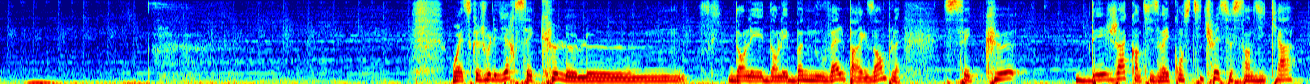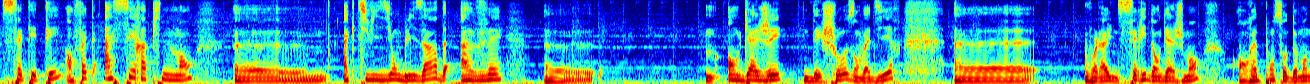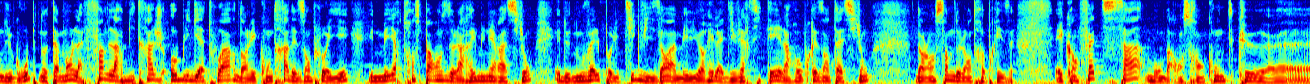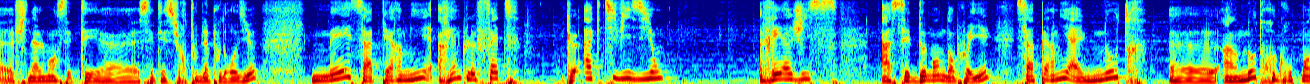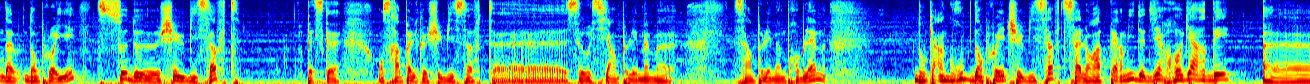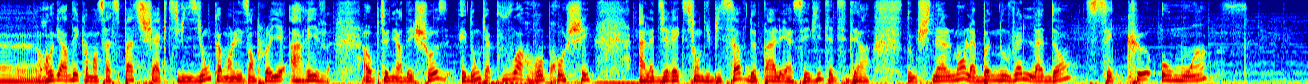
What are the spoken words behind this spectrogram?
Ouais, ce que je voulais dire, c'est que le, Dans, les, dans les bonnes nouvelles, par exemple, c'est que déjà, quand ils avaient constitué ce syndicat cet été, en fait, assez rapidement, euh, Activision Blizzard avait euh, engagé des choses, on va dire. Euh, voilà une série d'engagements en réponse aux demandes du groupe, notamment la fin de l'arbitrage obligatoire dans les contrats des employés, une meilleure transparence de la rémunération et de nouvelles politiques visant à améliorer la diversité et la représentation dans l'ensemble de l'entreprise. Et qu'en fait ça, bon bah on se rend compte que euh, finalement c'était euh, c'était surtout de la poudre aux yeux, mais ça a permis rien que le fait que Activision réagisse à ces demandes d'employés, ça a permis à une autre euh, un autre regroupement d'employés, ceux de chez Ubisoft, parce que on se rappelle que chez Ubisoft, euh, c'est aussi un peu les mêmes, euh, un peu les mêmes problèmes. Donc un groupe d'employés de chez Ubisoft, ça leur a permis de dire regardez. regardez comment ça se passe chez Activision, comment les employés arrivent à obtenir des choses et donc à pouvoir reprocher à la direction d'Ubisoft de pas aller assez vite, etc. Donc finalement, la bonne nouvelle là-dedans, c'est que au moins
